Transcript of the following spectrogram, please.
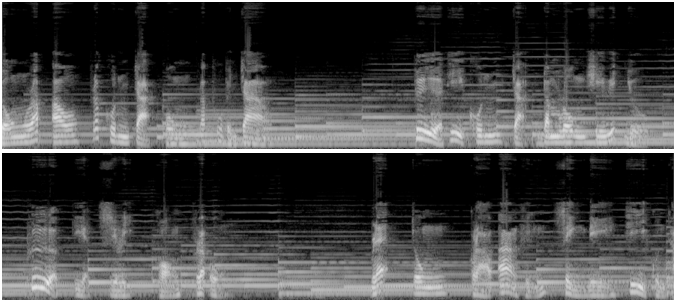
จงรับเอาพระคุณจากองค์พระผู้เป็นเจ้า เพื่อที่คุณจะดำรงชีวิตอยู่ เพื่อเกียรติสิริของพระองค์ และจง กล่าวอ้างถึงสิ่งดีที่คุณท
